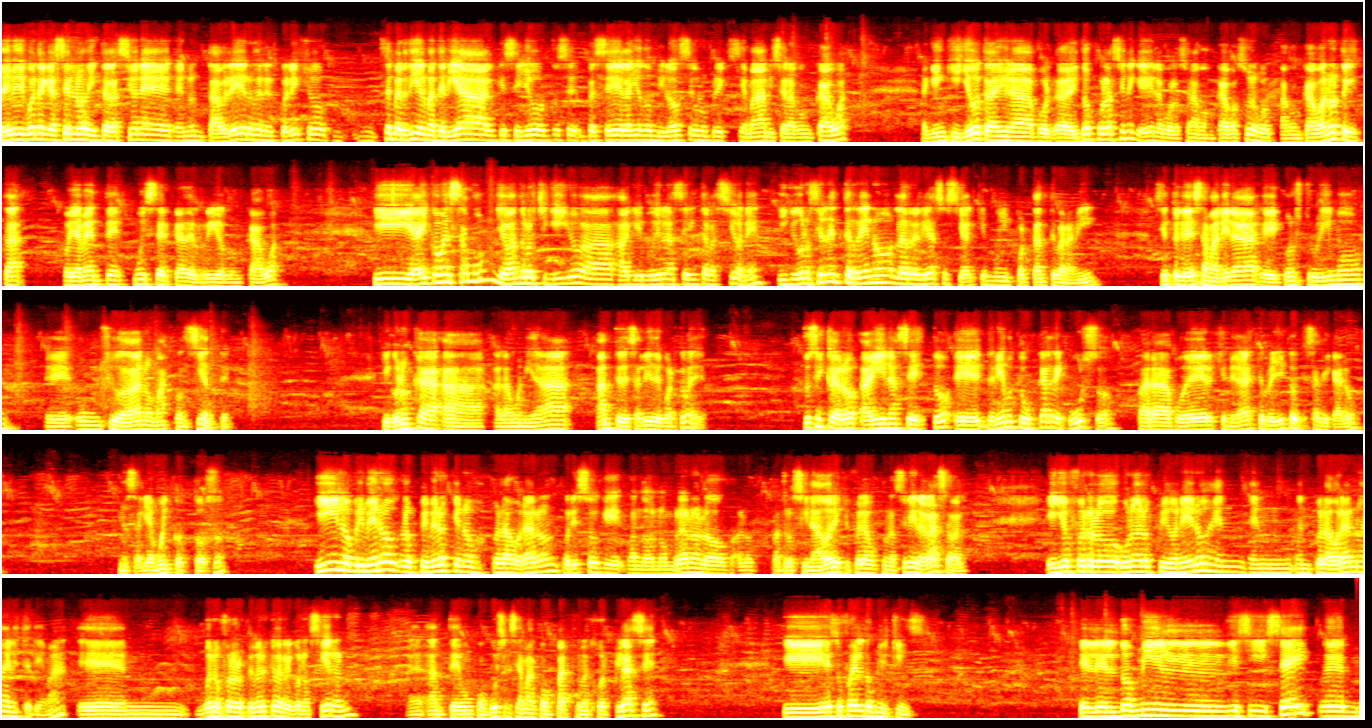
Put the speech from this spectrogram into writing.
De ahí me di cuenta que hacer las instalaciones en tableros en el colegio se perdía el material, qué sé yo. Entonces empecé el año 2011 con un proyecto que se llamaba Misión Aconcagua. Aquí en Quillota hay, una, hay dos poblaciones, que es la población Aconcagua Sur Aconcagua Norte, que está obviamente muy cerca del río Aconcagua. Y ahí comenzamos llevando a los chiquillos a, que pudieran hacer instalaciones y que conocieran en terreno la realidad social, que es muy importante para mí. Siento que de esa manera eh, construimos eh, un ciudadano más consciente que conozca a, la unidad antes de salir de cuarto medio. Entonces, claro, ahí nace esto. Eh, teníamos que buscar recursos para poder generar este proyecto que sale caro. Nos salía muy costoso. Y lo primero, los primeros que nos colaboraron, por eso que cuando nombraron a los, patrocinadores, que fue la Fundación Irarrázaval, ellos fueron uno de los pioneros en, colaborarnos en este tema. Eh, bueno, fueron los primeros que me reconocieron eh, ante un concurso que se llama Comparte Mejor Clase. Y eso fue el 2015. En el 2016 eh,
